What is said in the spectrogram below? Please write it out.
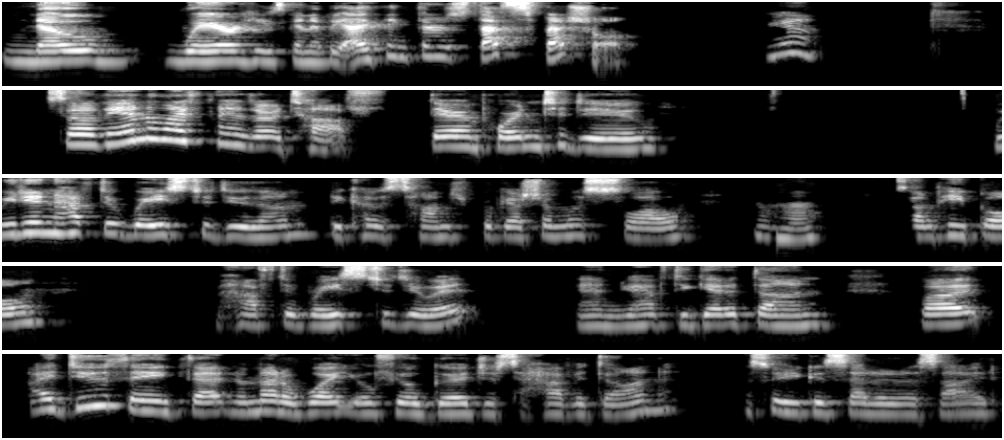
know where he's going to be. I think there's that's special. Yeah so the end of life plans are tough they're important to do. We didn't have to race to do them because Tom's progression was slow. Mm-hmm. Some people have to race to do it and you have to get it done. But I do think that no matter what, you'll feel good just to have it done. So you can set it aside.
